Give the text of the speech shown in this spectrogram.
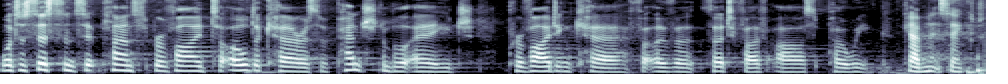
what assistance it plans to provide to older carers of pensionable age providing care for over 35 hours per week. Cabinet Secretary.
